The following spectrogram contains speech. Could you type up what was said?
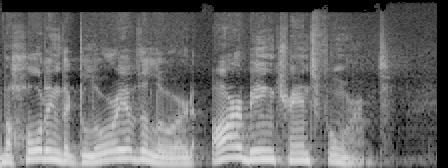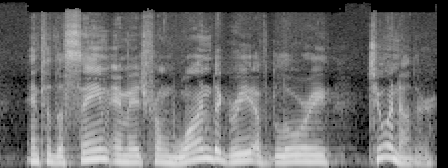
beholding the glory of the Lord, are being transformed into the same image from one degree of glory to another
